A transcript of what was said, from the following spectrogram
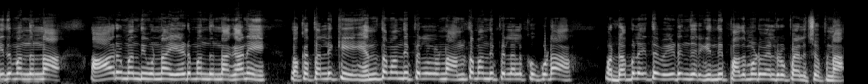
ఐదు మంది ఉన్నా ఆరు మంది ఉన్నా ఏడు మంది ఉన్నా కానీ ఒక తల్లికి ఎంతమంది పిల్లలు ఉన్నా అంతమంది పిల్లలకు కూడా డబ్బులు అయితే వేయడం జరిగింది. పదమూడు వేల రూపాయల చొప్పున.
